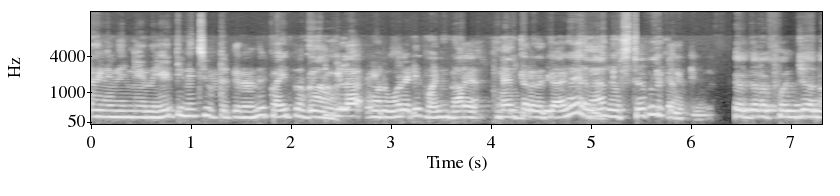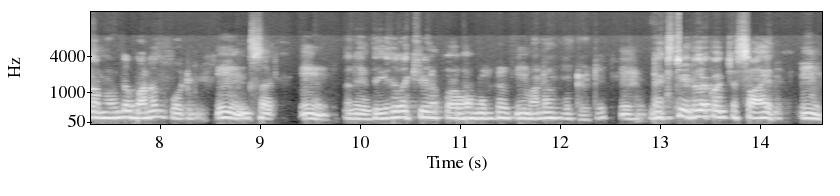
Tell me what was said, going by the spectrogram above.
நீங்க நீங்க இந்த எயிட்டீன் இன்ச் விட்டுருக்கிறது வந்து பைப்பை வெட்டிங்களா ஒரு ஒரு அடி மண் நிறுத்துறதுக்காக ஏர் ஸ்டெபிள் கரெக்ட் இதுல கொஞ்சம் நாம வந்து மணல் போட்டுக்கணும். ம். சார் மணல் போட்டுட்டு ம். நெக்ஸ்ட் இதுல கொஞ்சம் சாயில் ம்.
